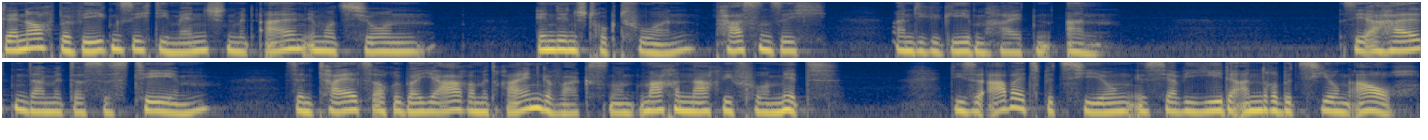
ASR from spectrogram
Dennoch bewegen sich die Menschen mit allen Emotionen in den Strukturen, passen sich an die Gegebenheiten an. Sie erhalten damit das System, sind teils auch über Jahre mit reingewachsen und machen nach wie vor mit. Diese Arbeitsbeziehung ist ja wie jede andere Beziehung auch.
